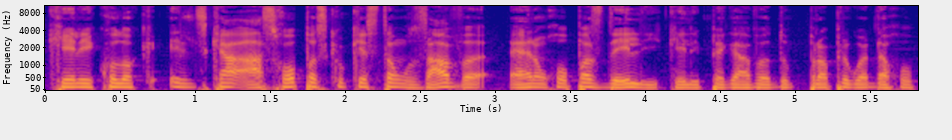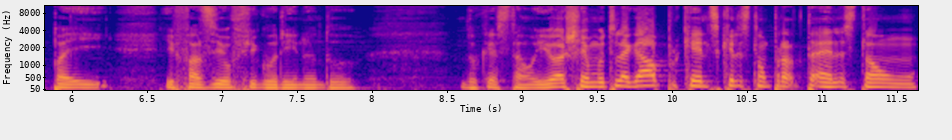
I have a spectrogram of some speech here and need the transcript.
que ele coloca. Ele disse que a- as roupas que o Questão usava eram roupas dele, que ele pegava do próprio guarda-roupa e, e fazia o figurino do, do Questão. E eu achei muito legal porque eles que eles estão eles estão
